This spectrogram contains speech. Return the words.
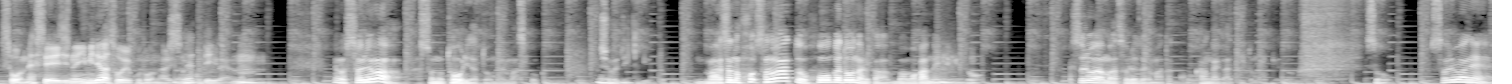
そうね。政治の意味ではそういうことになるよねっていう。そうん。でもそれは、その通りだと思います、僕。正直言うと。まあ、その、ほその後、法がどうなるかは、まあ、わかんないんだけど、それはまあ、それぞれまたこう考えがあっていいと思うけど、そう。それはね、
